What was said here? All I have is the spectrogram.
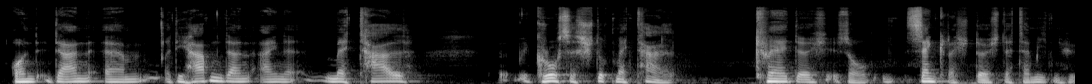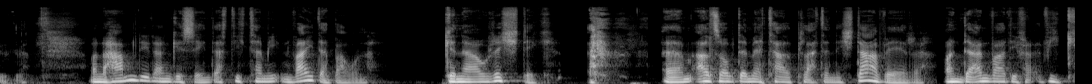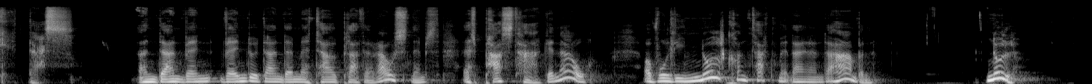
Und dann, ähm, die haben dann eine Metall, großes Stück Metall quer durch, so senkrecht durch der Termitenhügel. Und haben die dann gesehen, dass die Termiten weiterbauen. Genau richtig. ähm, als ob der Metallplatte nicht da wäre. Und dann war die Frage, wie geht das? Und dann, wenn, wenn du dann der Metallplatte rausnimmst, es passt haargenau. Obwohl die null Kontakt miteinander haben. Null.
